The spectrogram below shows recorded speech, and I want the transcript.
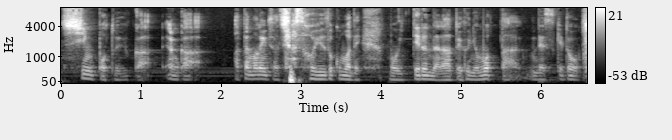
進歩というか、なんか、頭のいい人たちは そういうとこまでもう行ってるんだなというふうに思ったんですけど、ま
